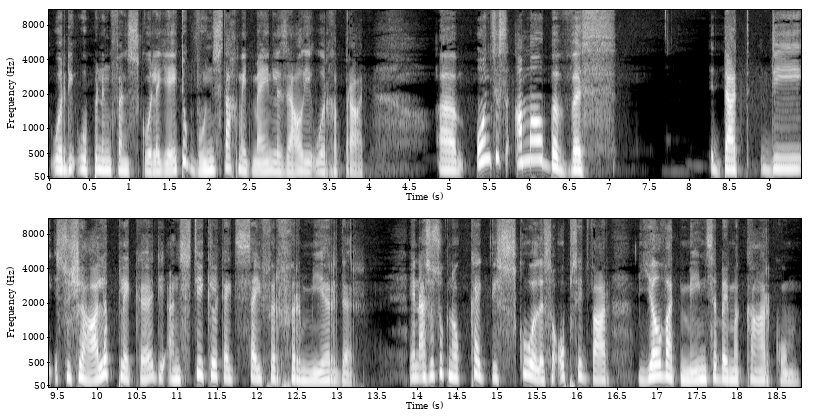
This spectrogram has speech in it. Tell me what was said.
oor die opening van skole. Jy het ook Woensdag met my en Lazel hier oor gepraat. Um ons is almal bewus dat die sosiale plekke die aansteeklikheidssyfer vermeerder. En as ons ook nou kyk, die skool is 'n opset waar heelwat mense bymekaar kom.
